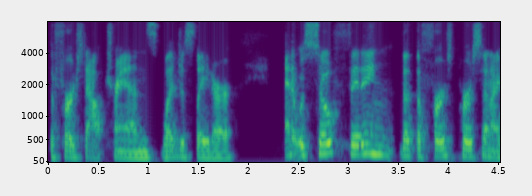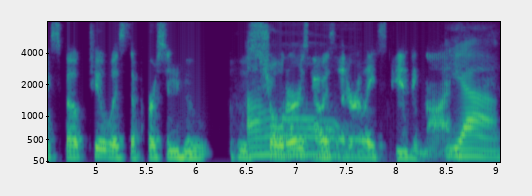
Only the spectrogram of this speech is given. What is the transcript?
the first out trans legislator. And it was so fitting that the first person I spoke to was the person who whose shoulders I was Oh. literally standing on Yeah.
